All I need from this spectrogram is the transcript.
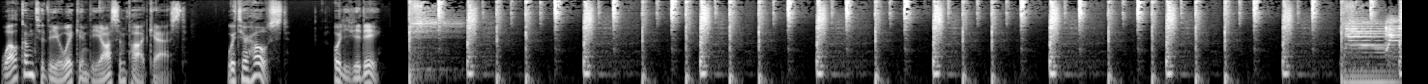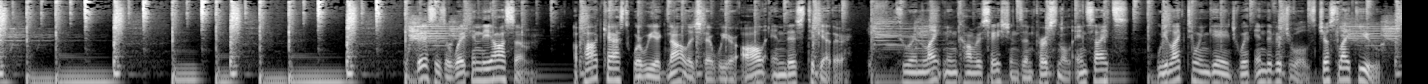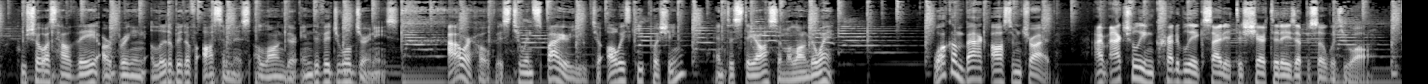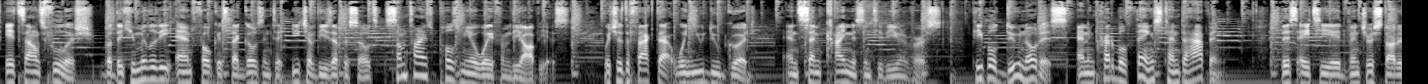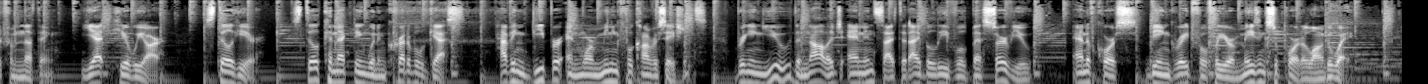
Welcome to the Awaken the Awesome podcast with your host, Olivier Day. This is Awaken the Awesome, a podcast where we acknowledge that we are all in this together. Through enlightening conversations and personal insights, we like to engage with individuals just like you who show us how they are bringing a little bit of awesomeness along their individual journeys. Our hope is to inspire you to always keep pushing and to stay awesome along the way. Welcome back, Awesome Tribe. I'm actually incredibly excited to share today's episode with you all. It sounds foolish, but the humility and focus that goes into each of these episodes sometimes pulls me away from the obvious, which is the fact that when you do good and send kindness into the universe, people do notice and incredible things tend to happen. This ATA adventure started from nothing, yet here we are, still here, still connecting with incredible guests, having deeper and more meaningful conversations, bringing you the knowledge and insights that I believe will best serve you, and of course, being grateful for your amazing support along the way.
